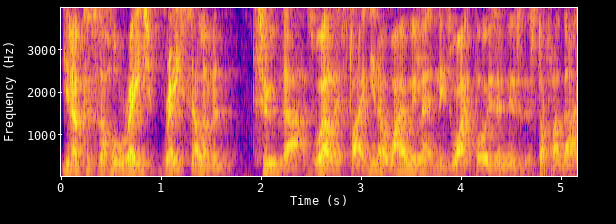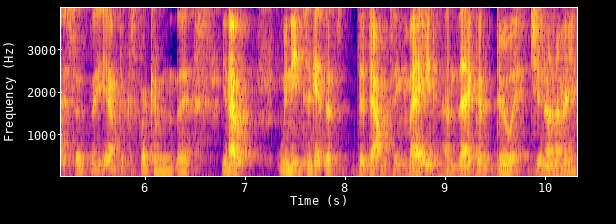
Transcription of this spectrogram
you know, because the whole race, race element to that as well. It's like, you know, why are we letting these white boys in this stuff like that? It says, yeah, because they can, they, you know, we need to get the, the damn thing made, and they're going to do it. Do you know what I mean?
